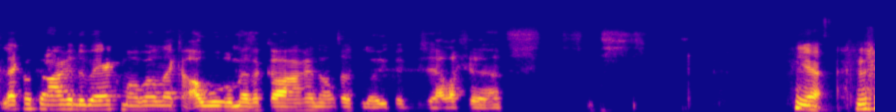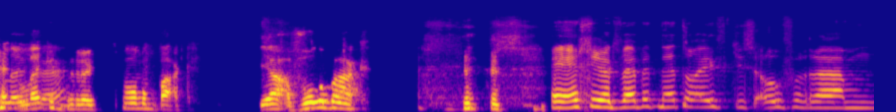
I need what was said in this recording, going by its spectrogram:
lekker elkaar in de weg, maar wel lekker ouwen met elkaar. En altijd leuk en gezellig. Ja, Leuk, lekker hè? druk. Volle bak. Ja, volle bak. Hey, en Gerard, we hebben het net al eventjes over, ehm,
